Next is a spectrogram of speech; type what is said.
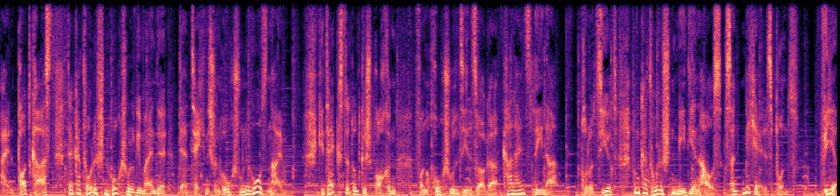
ein Podcast der katholischen Hochschulgemeinde der Technischen Hochschule Rosenheim. Getextet und gesprochen von Hochschulseelsorger Karl-Heinz Lehner. Produziert vom katholischen Medienhaus St. Michaelsbund. Wir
